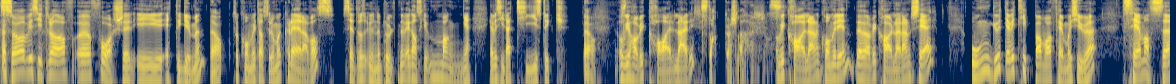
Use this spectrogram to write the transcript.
Så vi sitter og da vorser i etter gymmen. Ja. Så kommer vi i klasserommet, kler av oss, setter oss under pultene. Vi er ganske mange. Jeg vil si det er ti stykk. Ja. Og vi har vikarlærer. Stakkars lærer, altså. Og vikarlæreren kommer inn. Det er da vikarlæreren ser. Ung gutt, jeg vil tippe han var 25. Ser masse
